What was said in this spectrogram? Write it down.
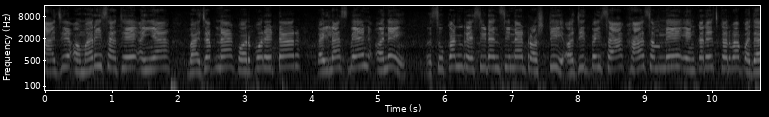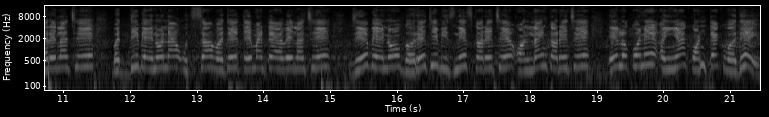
આજે અમારી સાથે અહીંયા ભાજપના કોર્પોરેટર કૈલાસબેન અને સુકન રેસિડેન્સીના ટ્રસ્ટી અજીતભાઈ શાહ ખાસ અમને એન્કરેજ કરવા પધારેલા છે. બધી બહેનોના ઉત્સાહ વધે તે માટે આવેલા છે. જે બહેનો ઘરેથી બિઝનેસ કરે છે ઓનલાઈન કરે છે, એ લોકોને અહીંયા કોન્ટેક વધે.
